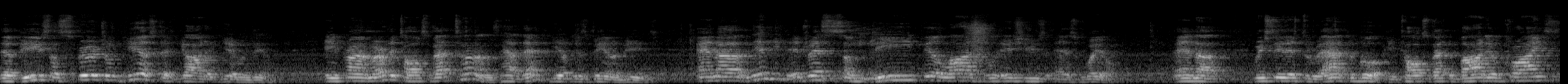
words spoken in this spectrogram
the abuse of spiritual gifts that God had given them. He primarily talks about tongues, how that gift is being abused. And uh, then he addresses some deep theological issues as well. And uh, we see this throughout the book. He talks about the body of Christ.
